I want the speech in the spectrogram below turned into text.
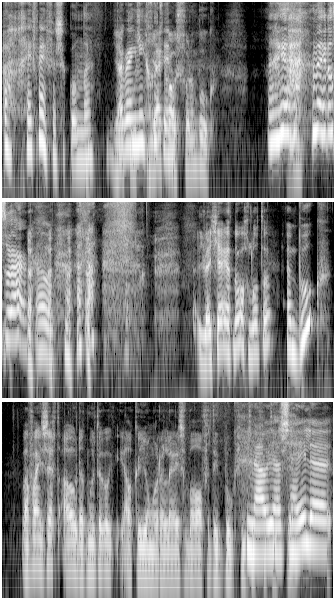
Oh, geef me even een seconde. Jij, Daar ben ik koos, niet goed jij in. koos voor een boek. ja, nee, dat is waar. Oh, Weet jij het nog, Lotte? een boek? Waarvan je zegt, oh, dat moet ook elke jongere lezen, behalve dit boekje. Nou ja, dat is een hele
